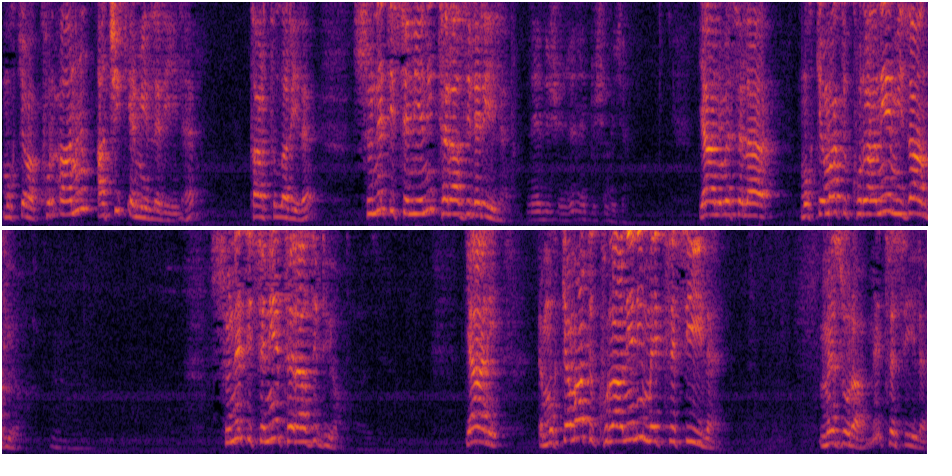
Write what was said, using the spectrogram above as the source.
muhkemat Kur'an'ın açık emirleriyle tartılarıyla sünnet-i seniyenin terazileriyle Ne düşünce ne düşünmeyeceksin. yani mesela muhkemat-ı Kur'aniye mizan diyor. Sünnet-i seniye terazi diyor. Yani e, muhkemat-ı Kur'aniyenin metresiyle mezura metresiyle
